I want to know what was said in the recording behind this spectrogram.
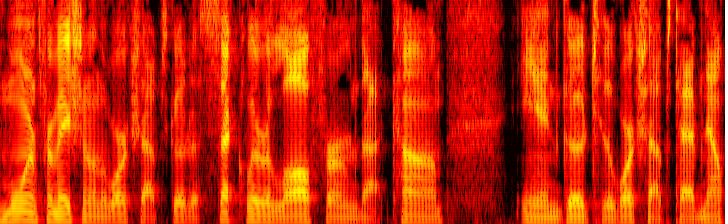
more information on the workshops, go to sechlerlawfirm.com and go to the workshops tab. Now,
